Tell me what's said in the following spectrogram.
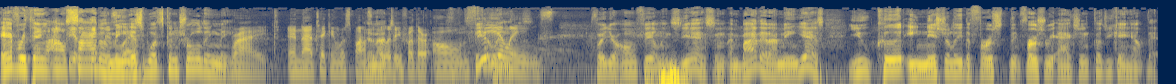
everything outside of me way. is what's controlling me. Right. And not taking responsibility for their own feelings. feelings. For your own feelings, yes, and, and by that I mean yes. You could initially the first the first reaction because you can't help that.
